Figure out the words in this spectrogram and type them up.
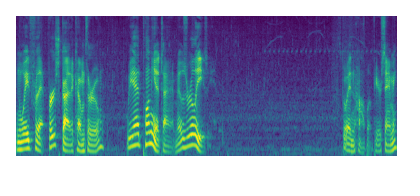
and waited for that first guy to come through, We had plenty of time. It was really easy. Let's go ahead and hop up here, Sammy.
